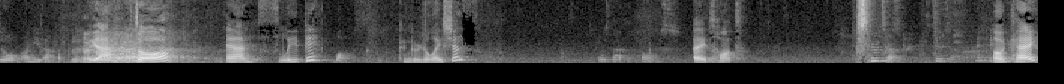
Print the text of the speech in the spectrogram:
Door. I knew that. Yeah. Door. And sleepy. Box. Congratulations. Was that hot? Uh, It's hot. Scooter. Scooter. Okay.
